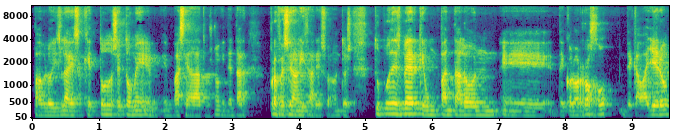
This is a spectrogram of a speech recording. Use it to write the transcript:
Pablo Isla, es que todo se tome en, base a datos, ¿no? Intentar profesionalizar eso, ¿no? Entonces, tú puedes ver que un pantalón eh, de color rojo, de caballero,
